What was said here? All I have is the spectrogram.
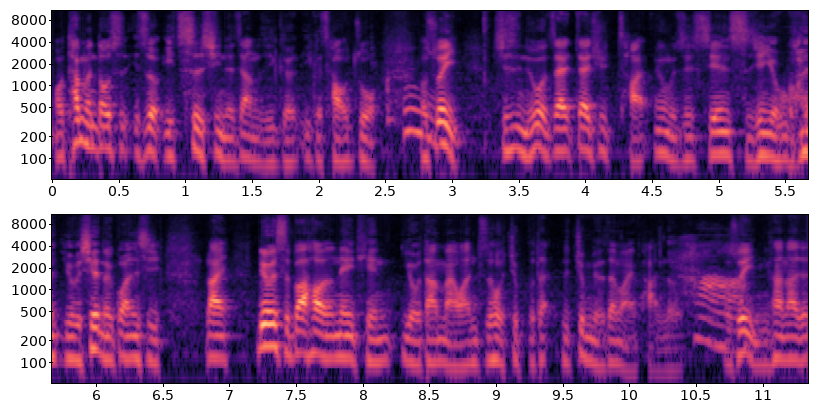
哦，他们都是只有一次性的这样子一个一个操作，嗯，所以其实你如果再再去查，因为我们是时间时间有关有限的关系，来六月十八号的那一天，友达买完之后就不太就没有再买盘了，好，所以你看它就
